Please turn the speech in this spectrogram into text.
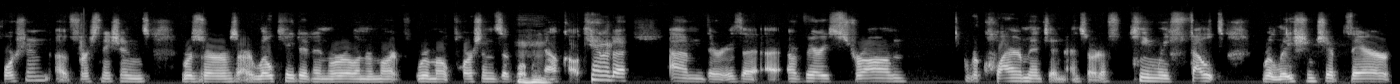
portion of First Nations reserves are located in rural and remote, remote portions of what mm-hmm. we now call Canada. Um, there is a, a, very strong requirement and, and sort of keenly felt relationship there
